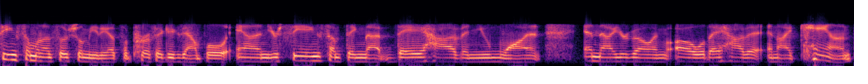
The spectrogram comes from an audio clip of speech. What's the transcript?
seeing someone on social media, it's a perfect example, and you're seeing something that they have and you want, and now you're going, oh, well, they have it and I can't,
